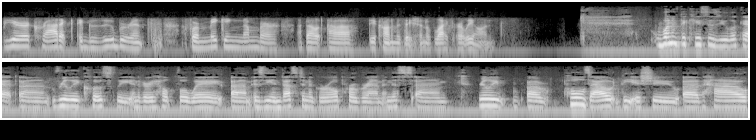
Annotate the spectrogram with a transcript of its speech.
bureaucratic exuberance for making number about uh, the economization of life early on one of the cases you look at um, really closely in a very helpful way um, is the Invest in a Girl program. And this um, really uh, pulls out the issue of how,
